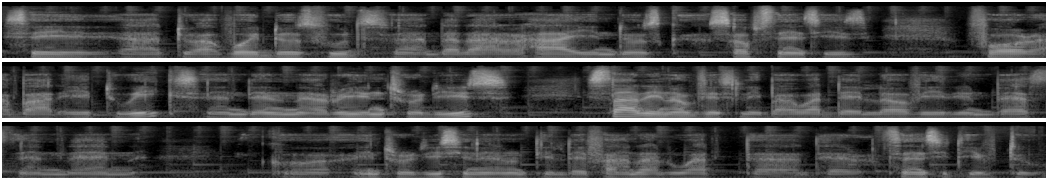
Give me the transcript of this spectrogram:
say uh, to avoid those foods uh, that are high in those substances for about eight weeks and then uh, reintroduce, starting obviously by what they love eating best and then introducing them until they find out what uh, they're sensitive to.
